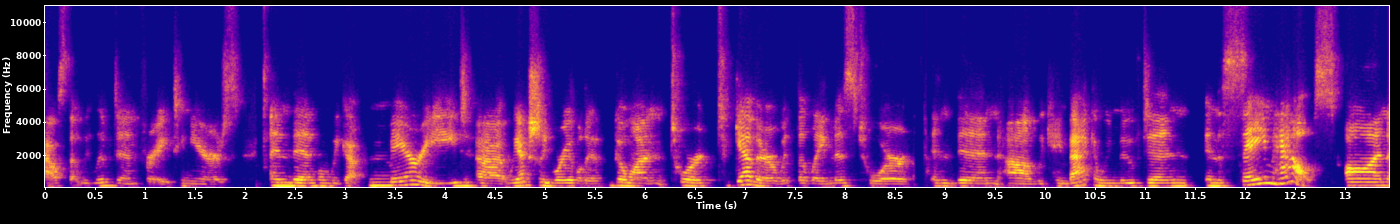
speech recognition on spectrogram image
house that we lived in for 18 years. And then when we got married, uh, we actually were able to go on tour together with the Les Mis tour. And then uh, we came back and we moved in in the same house on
